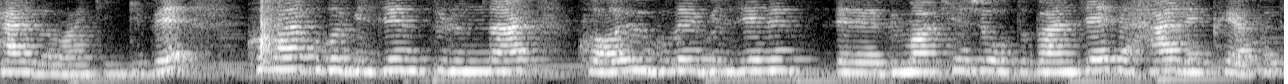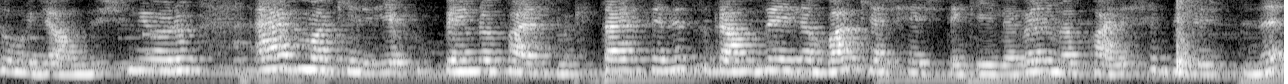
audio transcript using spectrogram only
her zamanki gibi. Kolay bulabileceğiniz ürünler, kolay uygulayabileceğiniz e, bir makyaj oldu bence ve her renk kıyafete uyacağını düşünüyorum. Eğer bu makyajı yapıp benimle paylaşmak isterseniz Gamze ile makyaj hashtag ile benimle paylaşabilirsiniz.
